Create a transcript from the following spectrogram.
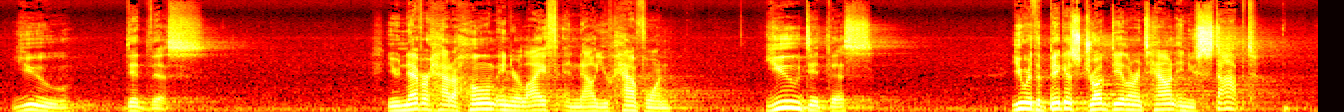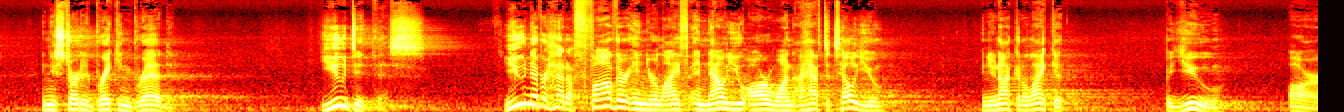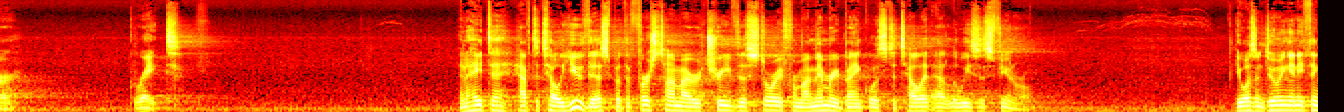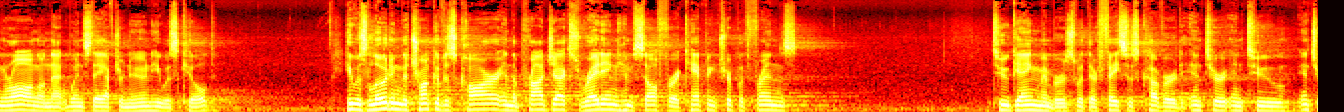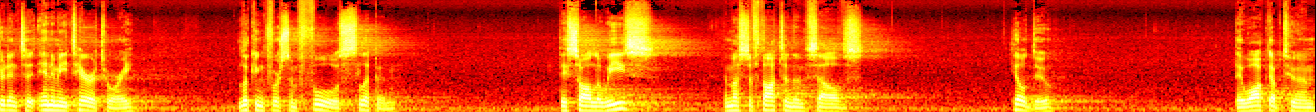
You did this. You never had a home in your life, and now you have one. You did this. You were the biggest drug dealer in town, and you stopped. And you started breaking bread. You did this. You never had a father in your life, and now you are one. I have to tell you, and you're not going to like it, but you are great. And I hate to have to tell you this, but the first time I retrieved this story from my memory bank was to tell it at Luis's funeral. He wasn't doing anything wrong on that Wednesday afternoon. He was killed. He was loading the trunk of his car in the projects, readying himself for a camping trip with friends. Two gang members with their faces covered enter into, entered into enemy territory looking for some fools slipping. They saw Luis and must have thought to themselves, he'll do. They walked up to him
